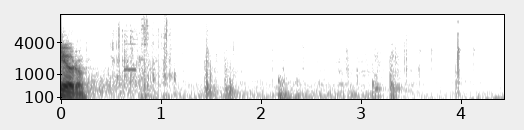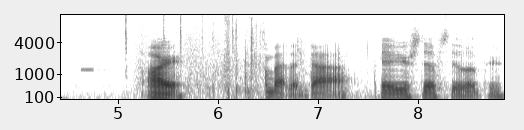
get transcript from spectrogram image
Killed him. Alright. I'm about to die. Yeah, your stuff's still up here.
